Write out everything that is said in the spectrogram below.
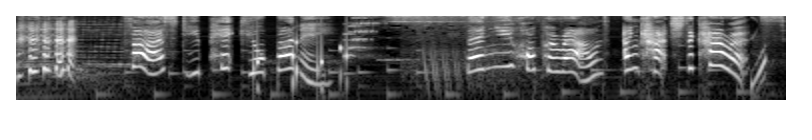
First, you pick your bunny. Then you hop around and catch the carrots.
